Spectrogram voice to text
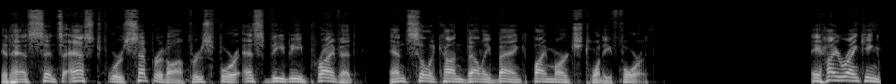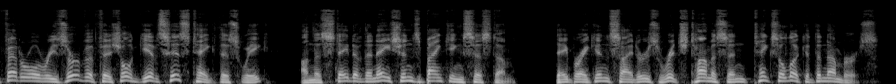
It has since asked for separate offers for SVB Private and Silicon Valley Bank by March 24th. A high ranking Federal Reserve official gives his take this week on the state of the nation's banking system. Daybreak Insider's Rich Thomason takes a look at the numbers.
